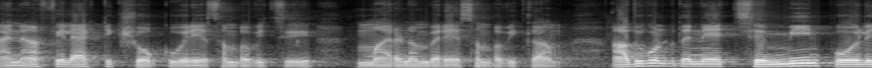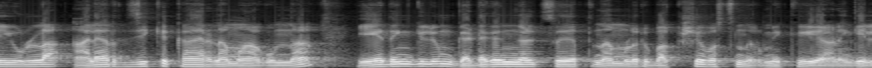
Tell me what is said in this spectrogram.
അനാഫിലാക്റ്റിക് ഷോക്ക് വരെ സംഭവിച്ച് മരണം വരെ സംഭവിക്കാം. അതുകൊണ്ട് തന്നെ ചെമ്മീൻ പോലെയുള്ള അലർജിക്ക് കാരണമാകുന്ന ഏതെങ്കിലും ഘടകങ്ങൾ ചേർത്ത് നമ്മളൊരു ഭക്ഷ്യവസ്തു നിർമ്മിക്കുകയാണെങ്കിൽ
